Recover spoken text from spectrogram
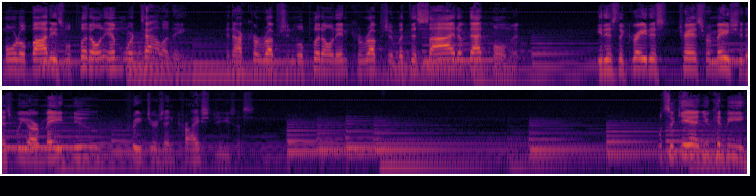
mortal bodies will put on immortality and our corruption will put on incorruption. But this side of that moment, it is the greatest transformation as we are made new creatures in Christ Jesus. Once again, you can be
